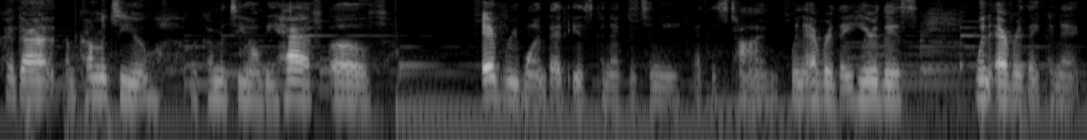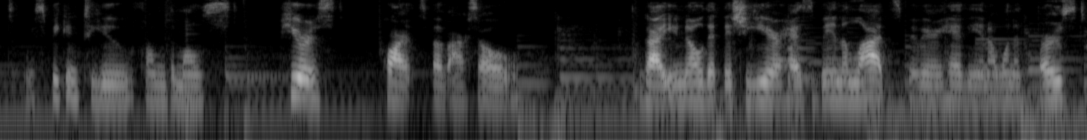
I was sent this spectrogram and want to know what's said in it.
Okay, God, I'm coming to you. We're coming to you on behalf of everyone that is connected to me at this time. Whenever they hear this, whenever they connect, we're speaking to you from the most purest parts of our soul. God, you know that this year has been a lot. It's been very heavy. And I want to first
